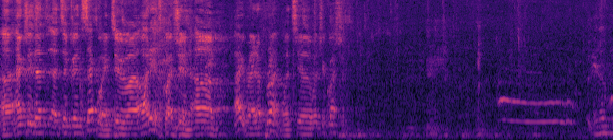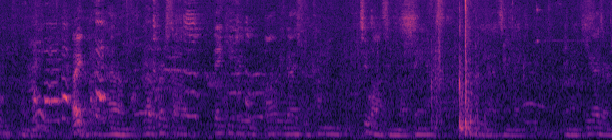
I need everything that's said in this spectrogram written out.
Uh, actually, that's that's a good segue to uh, audience question. Um, all right, right up front. What's your what's your question? Hello. Hi. Hi. Um, well, first off, thank you all of you guys for coming to Austin. You are fans. Love you guys, and like, and like, you guys are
